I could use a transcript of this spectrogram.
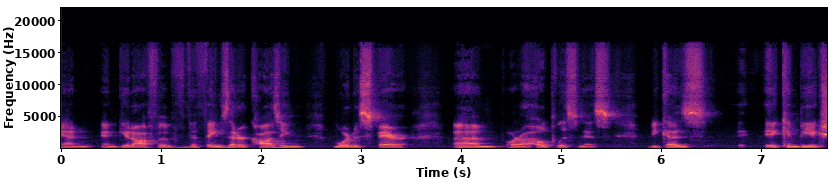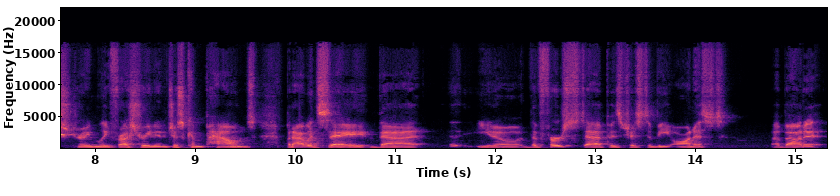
and and get off of the things that are causing more despair um, or a hopelessness because it, it can be extremely frustrating. It just compounds. But I would say that, you know, the first step is just to be honest about it.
